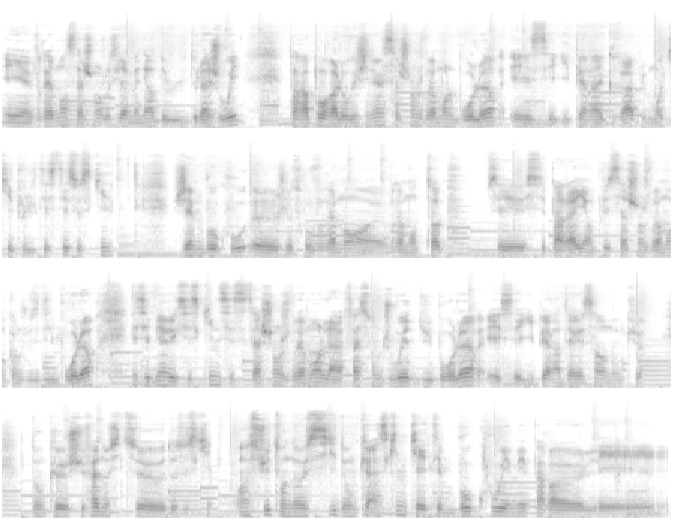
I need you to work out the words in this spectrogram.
Et vraiment ça change aussi la manière de, la jouer. Par rapport à l'original, ça change vraiment le brawler. Et c'est hyper agréable. Moi qui ai pu le tester ce skin, j'aime beaucoup, euh, je le trouve vraiment euh, vraiment top. C'est pareil, en plus ça change vraiment comme je vous ai dit le brawler. Et c'est bien avec ces skins, ça change vraiment la façon de jouer du brawler. Et c'est hyper intéressant. Donc, euh, donc je suis fan aussi de ce, de ce, skin. Ensuite on a aussi donc un skin qui a été beaucoup aimé par les,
